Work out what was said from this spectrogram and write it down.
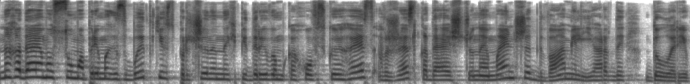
Нагадаємо, сума прямих збитків, спричинених підривом Каховської ГЕС, вже складає щонайменше 2 мільярди доларів.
